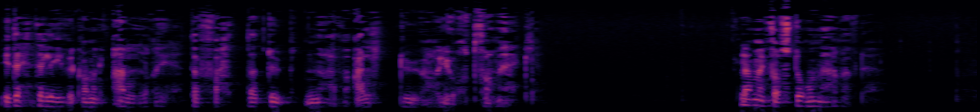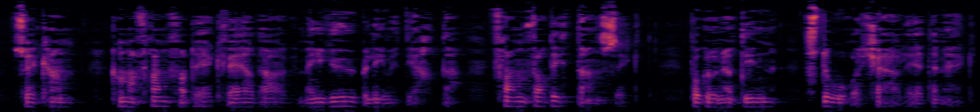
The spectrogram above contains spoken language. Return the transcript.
I dette livet kommer jeg aldri til å fatte dybden av alt du har gjort for meg. La meg forstå mer av det, så jeg kan komme framfor deg hver dag med jubel i mitt hjerte, framfor ditt ansikt, på grunn av din store kjærlighet til meg.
